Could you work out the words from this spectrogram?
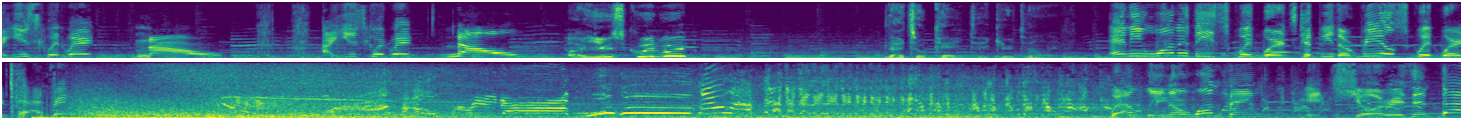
Are you Squidward? No. Are you Squidward? No. Are you Squidward? That's okay, take your time. Any one of these Squidwards could be the real Squidward, Patrick. well, we know one thing. It sure isn't that.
